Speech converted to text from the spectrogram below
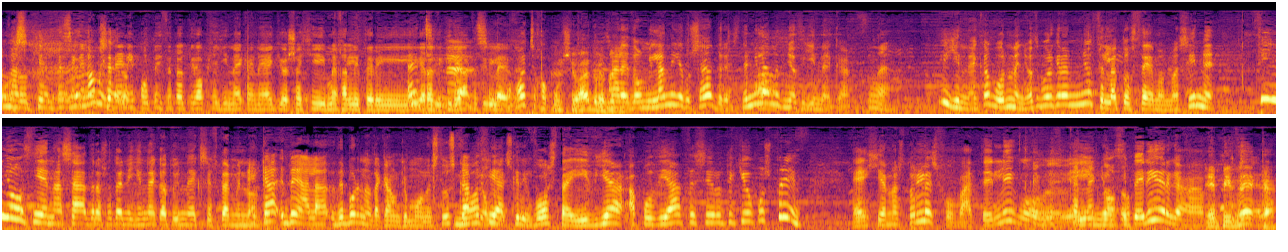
αναρωτιέμαι. δεν το Συγγνώμη, ξέρω. δεν υποτίθεται ότι όποια γυναίκα είναι έγκυο έχει μεγαλύτερη Έτσι, ερωτική ναι, διάθεση. έτσι λένε. Εγώ έτσι έχω ακούσει. Και ο άντρας Μα δεν εδώ μιλάμε για τους άντρες. Δεν μιλάμε τι νιώθει η γυναίκα. Ναι. Η γυναίκα μπορεί να νιώθει, μπορεί και να μην νιώθει. Αλλά το θέμα μας είναι τι νιώθει ένας άντρας όταν η γυναίκα του είναι 6-7 μηνών; Ε, κα- ναι, αλλά δεν μπορεί να τα κάνουν και μόνες τους. Νιώθει ακριβώς τα ίδια από διάθεση ερωτική όπως πριν. Έχει αναστολές, φοβάται λίγο. Θυμήθηκα ή ανέκδοτο. νιώθει περίεργα. Επί Δεν ξέρω. 10.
